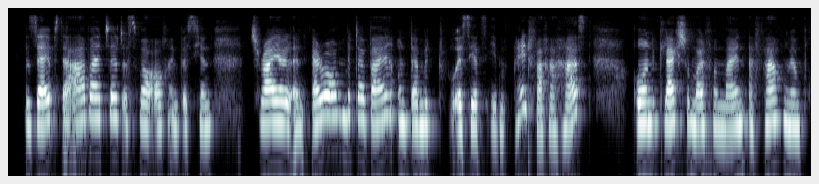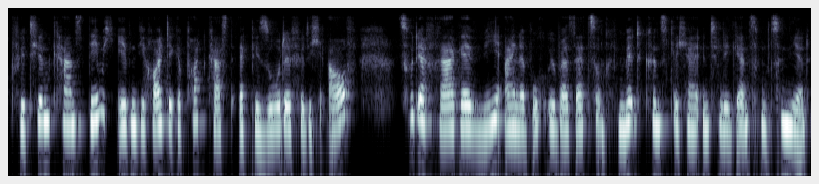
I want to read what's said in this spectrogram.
selbst erarbeitet. Es war auch ein bisschen Trial and Error mit dabei. Und damit du es jetzt eben einfacher hast und gleich schon mal von meinen Erfahrungen profitieren kannst, nehme ich eben die heutige Podcast-Episode für dich auf zu der Frage, wie eine Buchübersetzung mit künstlicher Intelligenz funktioniert.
